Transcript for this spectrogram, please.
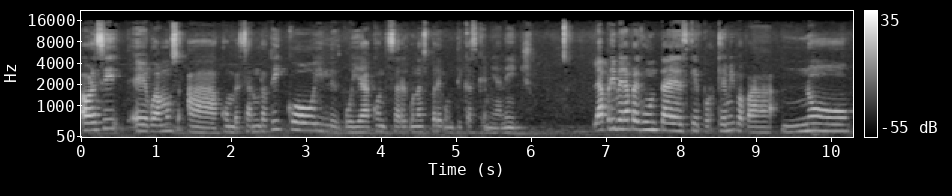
Ahora sí, eh, vamos a conversar un ratico y les voy a contestar algunas preguntitas que me han hecho. La primera pregunta es que por qué mi papá no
